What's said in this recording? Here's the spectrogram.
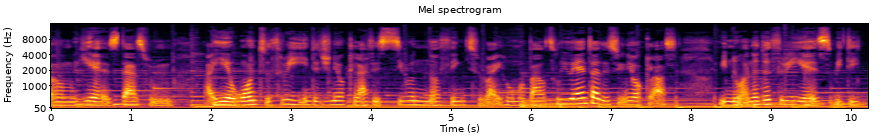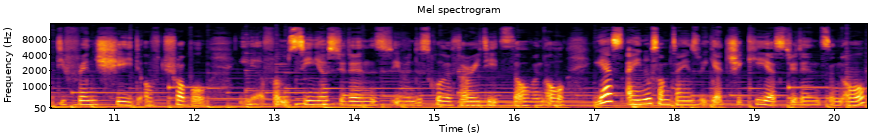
um, years that's from a year one to three in the junior class it's even nothing to write home about. So you enter the senior class you know another three years with a different shade of trouble yeah, from senior students even the school authority itself and all. Yes i know sometimes we get tricky as students and all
